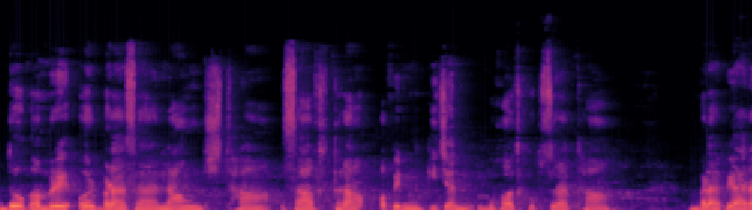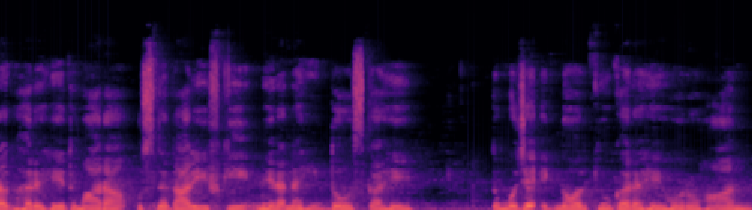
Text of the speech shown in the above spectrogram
दो कमरे और बड़ा सा लाउंज था। साफ़ सुथरा ओपन किचन बहुत खूबसूरत था। बड़ा प्यारा घर है तुम्हारा, उसने तारीफ़ की, मेरा नहीं, दोस्त का है। तुम मुझे इग्नोर क्यों कर रहे हो रोहान?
